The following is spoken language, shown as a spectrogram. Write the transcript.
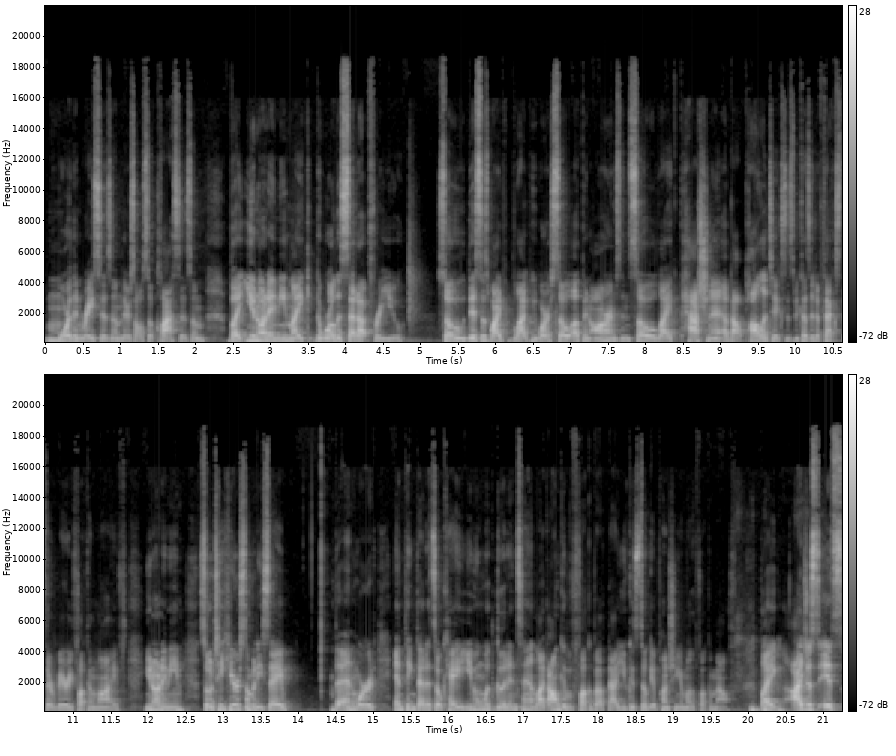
more than racism, there's also classism. But you know what I mean? Like the world is set up for you. So this is why black people are so up in arms and so like passionate about politics is because it affects their very fucking lives. You know what I mean? So to hear somebody say the N word and think that it's okay, even with good intent, like I don't give a fuck about that. You could still get punched in your motherfucking mouth. Like I just, it's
